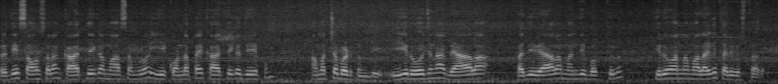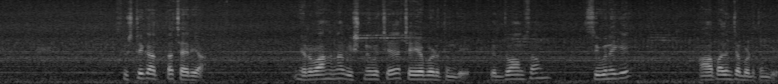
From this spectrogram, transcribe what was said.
ప్రతి సంవత్సరం కార్తీక మాసంలో ఈ కొండపై కార్తీక దీపం అమర్చబడుతుంది. ఈ రోజున వేల పదివేల మంది భక్తులు తిరువన్నమలైకి తరివిస్తారు సృష్టికర్త చర్య. నిర్వహణ విష్ణువుచే చేయబడుతుంది. విద్వాంసం శివునికి ఆపాదించబడుతుంది.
